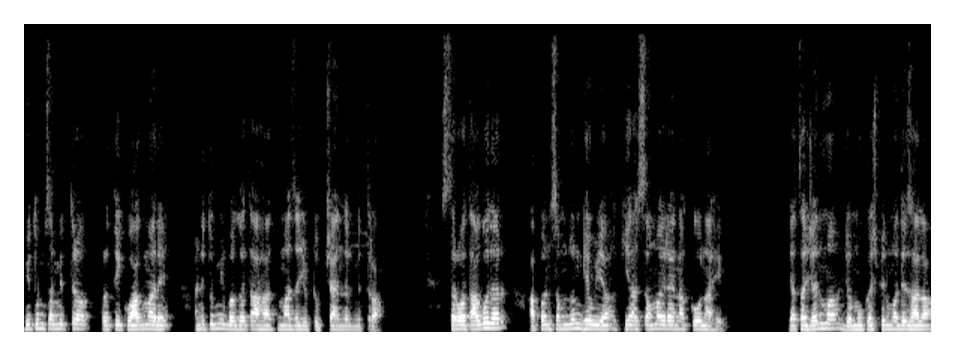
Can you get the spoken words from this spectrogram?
मी तुमचा मित्र प्रतीक वाघमारे आणि तुम्ही बघत आहात माझा युट्यूब चॅनल मित्रा. सर्वात अगोदर आपण समजून घेऊया की हा समय रैना कोण आहे? याचा जन्म जम्मू काश्मीरमध्ये झाला.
